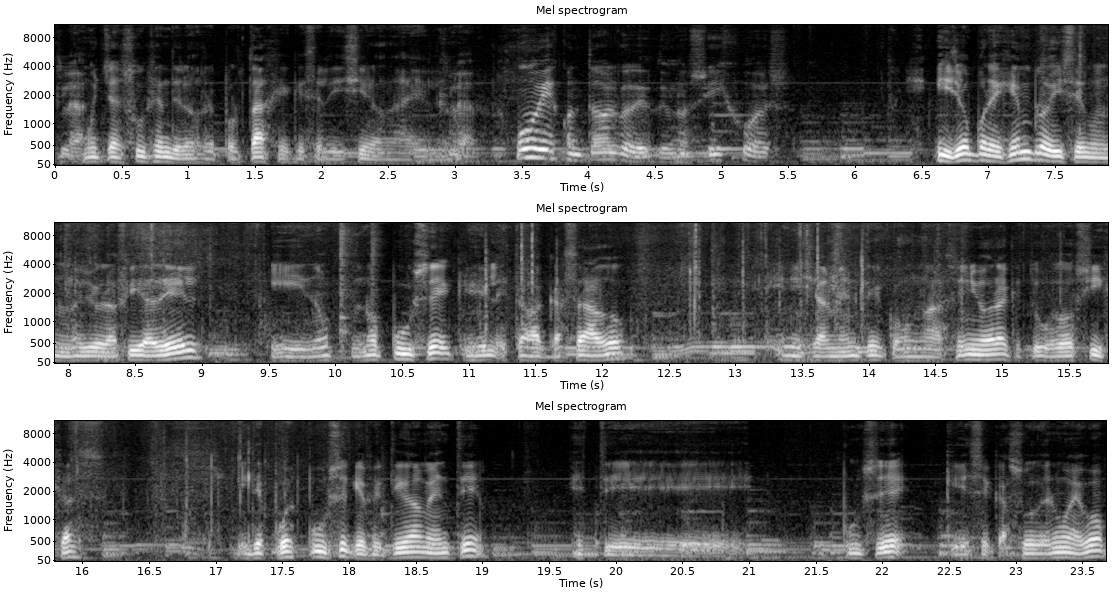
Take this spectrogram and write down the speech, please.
Claro. Muchas surgen de los reportajes que se le hicieron a él. claro. ¿Vos habías contado algo de, de unos hijos? Y yo, por ejemplo, hice una biografía de él y no, no puse que él estaba casado inicialmente con una señora que tuvo dos hijas y después puse que efectivamente este, puse que se casó de nuevo.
